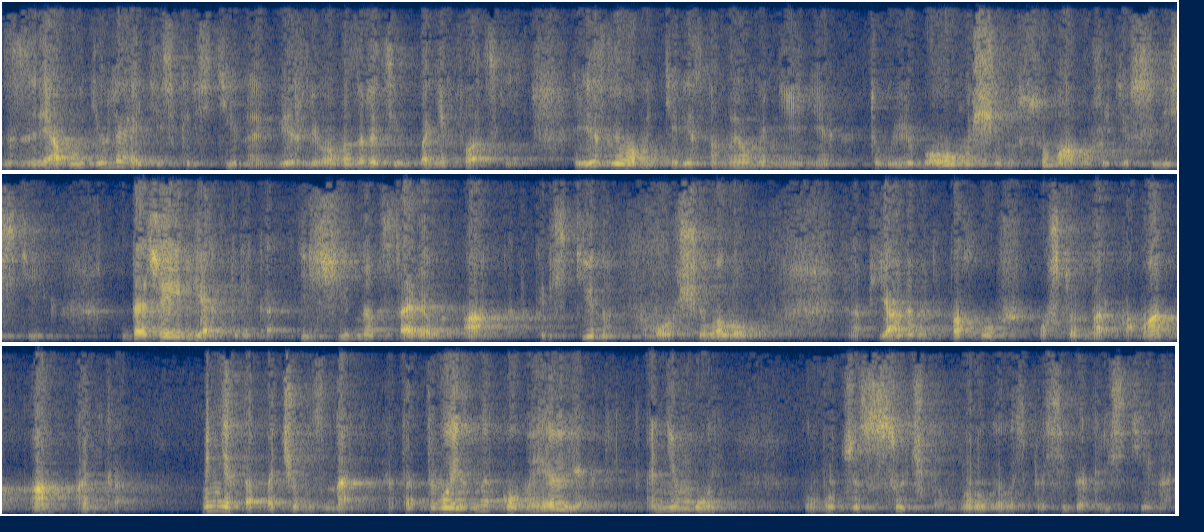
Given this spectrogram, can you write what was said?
«Зря вы удивляетесь, Кристина», — вежливо возразил Бонифацкий. «Если вам интересно мое мнение, то вы любого мужчину с ума можете свести. Даже электрика», — ехидно вставила Анна. Кристина поморщила лоб. «На пьяного не похож. Может, он наркоман, а, Анька?» «Мне-то почем знать? Это твой знакомый электрик, а не мой». «Вот же сучка!» — выругалась про себя Кристина.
